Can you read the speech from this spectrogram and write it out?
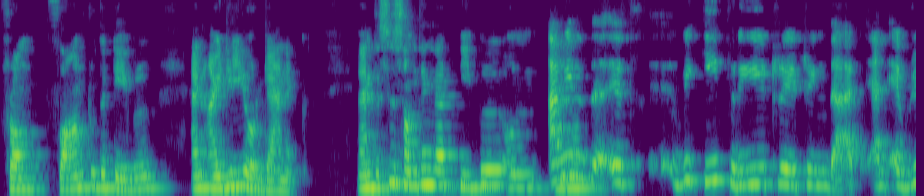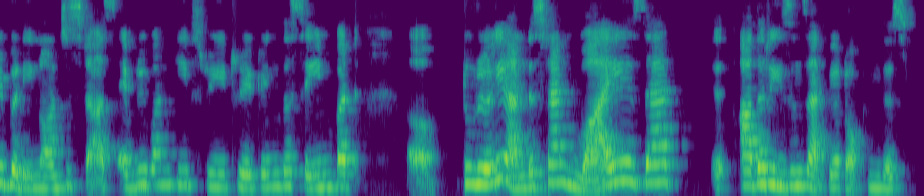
from farm to the table, and ideally organic. And this is something that people on I mean, know, it's we keep reiterating that, and everybody, not just us, everyone keeps reiterating the same. But uh, to really understand why is that, uh, are the reasons that we are talking this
